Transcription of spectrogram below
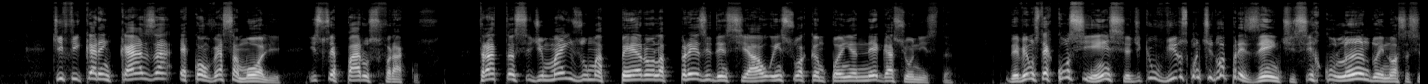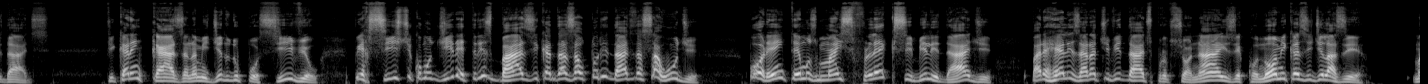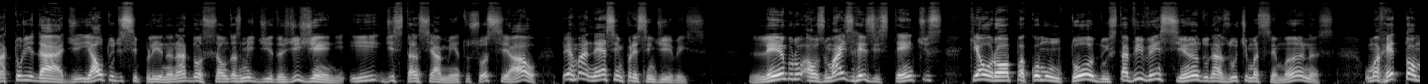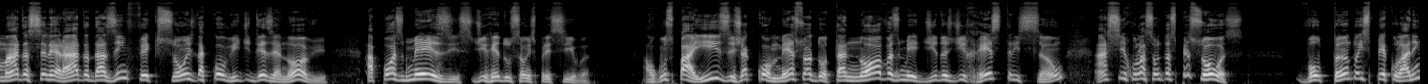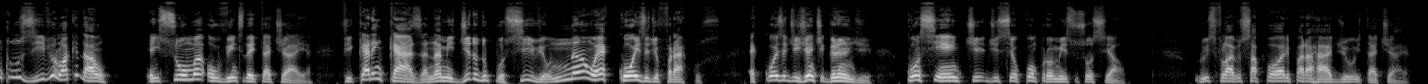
que ficar em casa é conversa mole, isso é para os fracos. Trata-se de mais uma pérola presidencial em sua campanha negacionista. Devemos ter consciência de que o vírus continua presente, circulando em nossas cidades. Ficar em casa, na medida do possível, persiste como diretriz básica das autoridades da saúde Porém, temos mais flexibilidade para realizar atividades profissionais, econômicas e de lazer. Maturidade e autodisciplina na adoção das medidas de higiene e distanciamento social permanecem imprescindíveis. Lembro aos mais resistentes que a Europa como um todo está vivenciando nas últimas semanas uma retomada acelerada das infecções da Covid-19 após meses de redução expressiva. Alguns países já começam a adotar novas medidas de restrição à circulação das pessoas, voltando a especular inclusive o lockdown. Em suma, ouvintes da Itatiaia, ficar em casa na medida do possível não é coisa de fracos, é coisa de gente grande, consciente de seu compromisso social. Luiz Flávio Sapori para a Rádio Itatiaia.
